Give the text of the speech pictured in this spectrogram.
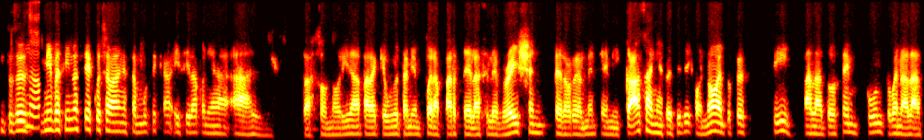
Entonces, No. mis vecinos sí escuchaban esta música y sí la ponían a, alta sonoridad para que uno también fuera parte de la celebration, pero realmente en mi casa en específico no. Entonces, sí, a las 12 en punto, bueno, a las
